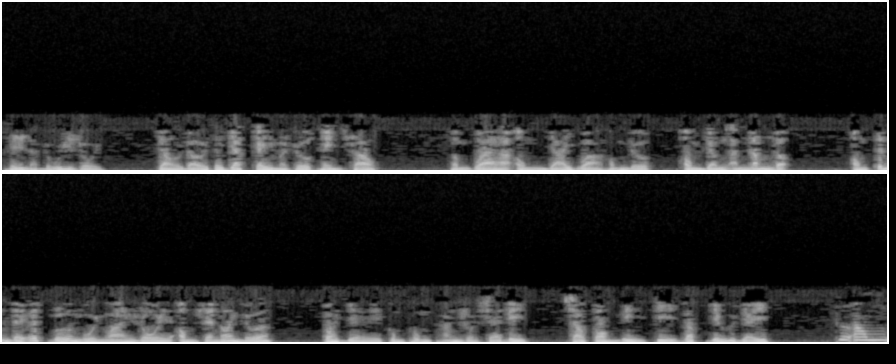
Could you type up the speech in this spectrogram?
thì là đuổi rồi. Chờ đợi tới giác cây mà rượt hay sao? Hôm qua ông giải hòa không được, ông giận ảnh lắm đó. Ông tính để ít bữa nguôi ngoai rồi ông sẽ nói nữa. Có về cũng thủng thẳng rồi sẽ đi. Sao con đi chi gấp dữ vậy? Thưa ông,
